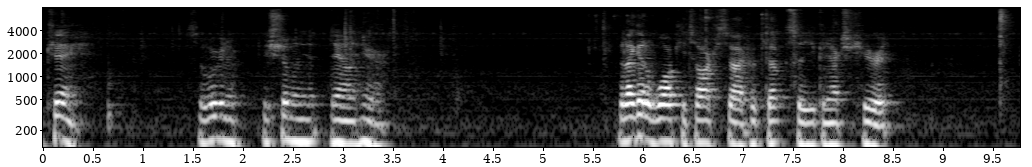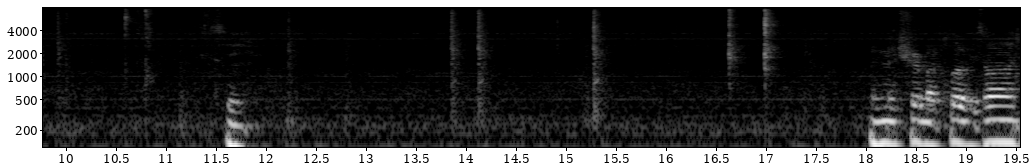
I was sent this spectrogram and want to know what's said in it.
Okay. So we're gonna be showing it down here. But I got a walkie-talkie so I hooked up so you can actually hear it. Let's see. Let me make sure my plug is on.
